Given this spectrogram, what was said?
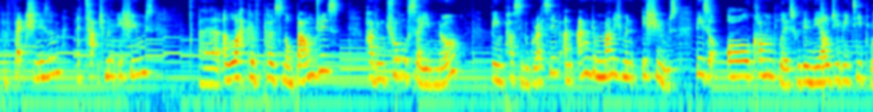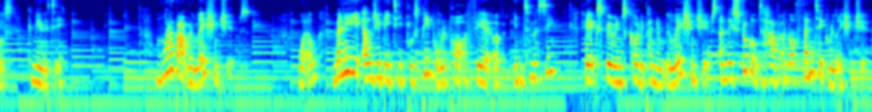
perfectionism, attachment issues, uh, a lack of personal boundaries, having trouble saying no, being passive aggressive, and anger management issues. These are all commonplace within the LGBT plus community. And what about relationships? Well, many LGBT plus people report a fear of intimacy, they experience codependent relationships, and they struggle to have an authentic relationship.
